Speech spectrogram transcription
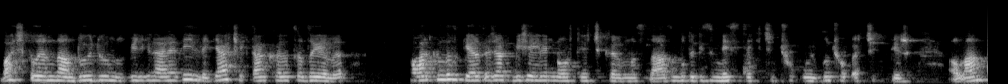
Başkalarından duyduğumuz bilgilerle değil de gerçekten kanıta dayalı, farkındalık yaratacak bir şeylerin ortaya çıkarılması lazım. Bu da bizim meslek için çok uygun, çok açık bir alan.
